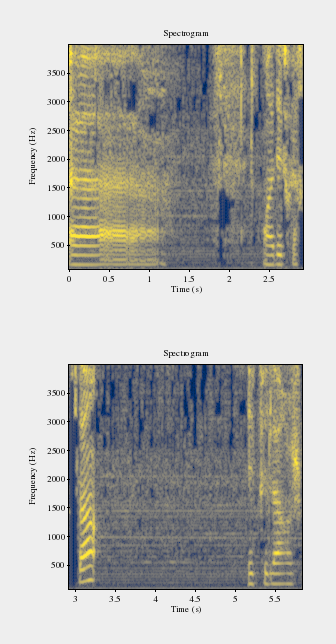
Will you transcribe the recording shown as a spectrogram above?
Euh, on va détruire ça. Et puis large.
